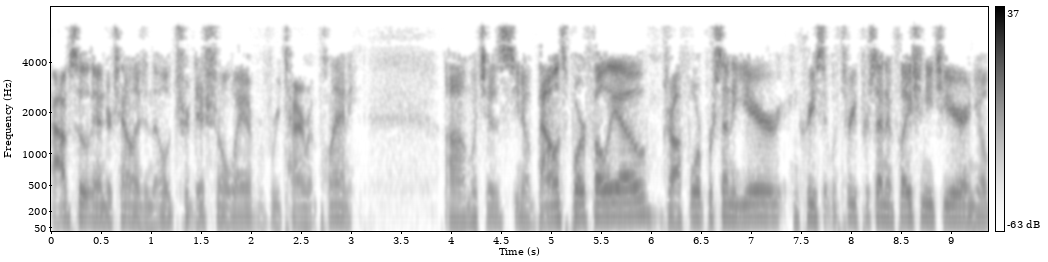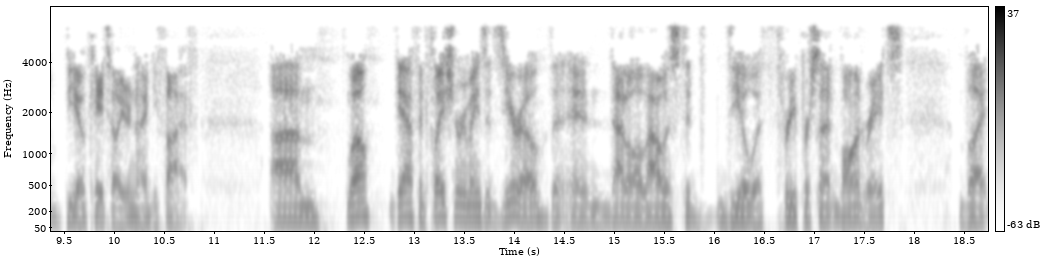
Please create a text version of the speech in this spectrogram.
absolutely under challenge in the old traditional way of retirement planning um, which is you know balanced portfolio, draw four percent a year, increase it with three percent inflation each year, and you'll be okay till you're 95. Um, well, yeah, if inflation remains at zero, then, and that'll allow us to deal with three percent bond rates, but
